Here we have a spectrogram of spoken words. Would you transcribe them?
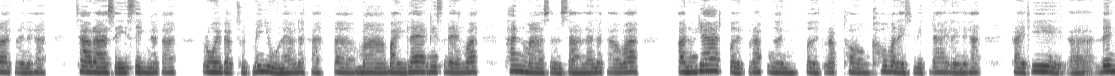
มาก ๆ เลยนะคะ ชาวราศีสิงห์นะคะรวยแบบฉุดไม่อยู่แล้วนะคะ อ่า มาใบแรกนี่แสดงว่าท่านมาสื่อสารแล้วนะคะว่า อนุญาตเปิดรับเงิน เปิดรับทองเข้ามาในชีวิตได้เลยนะคะ ใครที่เล่น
